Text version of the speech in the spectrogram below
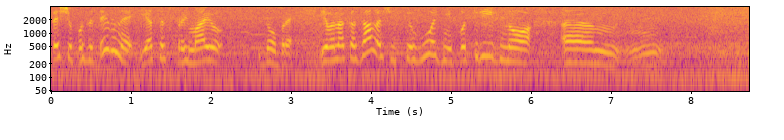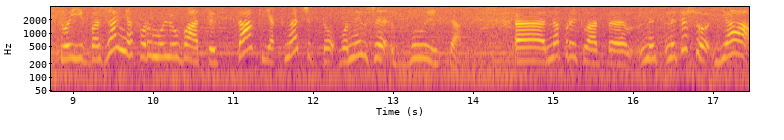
те, що позитивне, я це сприймаю добре. І вона казала, що сьогодні потрібно ем, свої бажання формулювати так, як начебто вони вже збулися. Е, наприклад, е, не, не те, що я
